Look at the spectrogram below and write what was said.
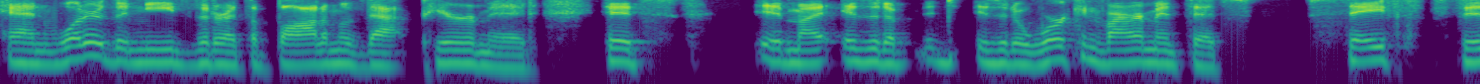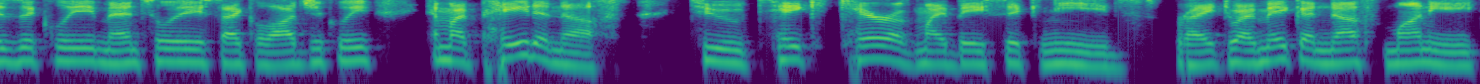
And what are the needs that are at the bottom of that pyramid? It's it might is it a is it a work environment that's safe physically, mentally, psychologically? Am I paid enough to take care of my basic needs? Right? Do I make enough money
